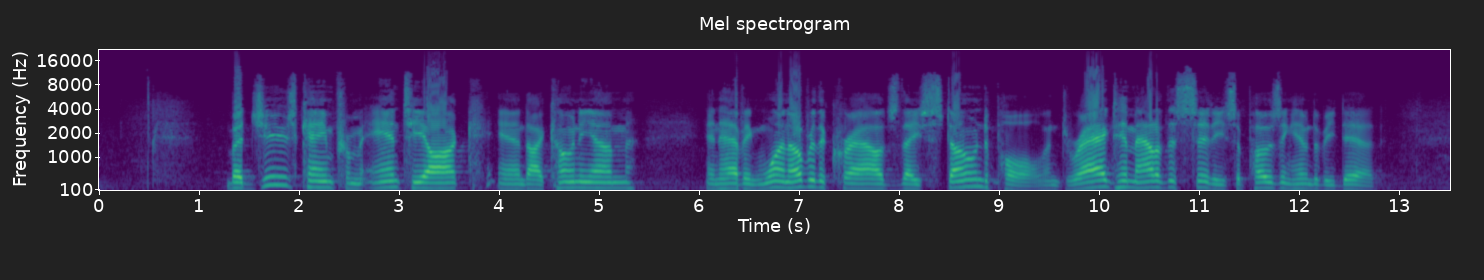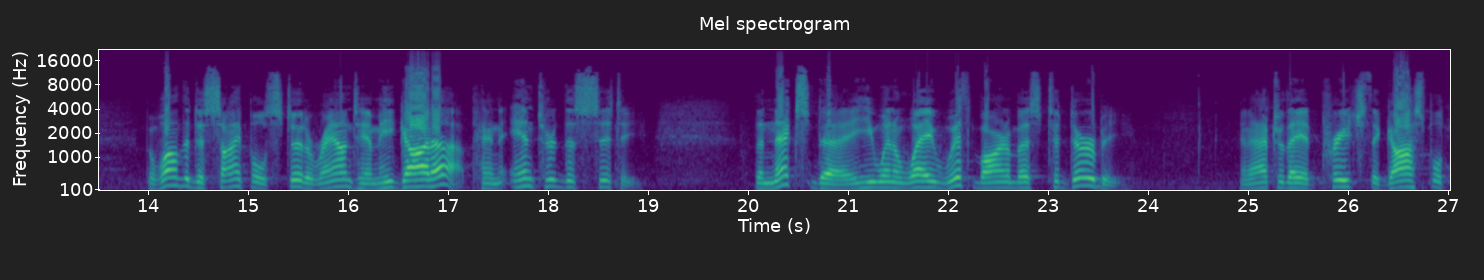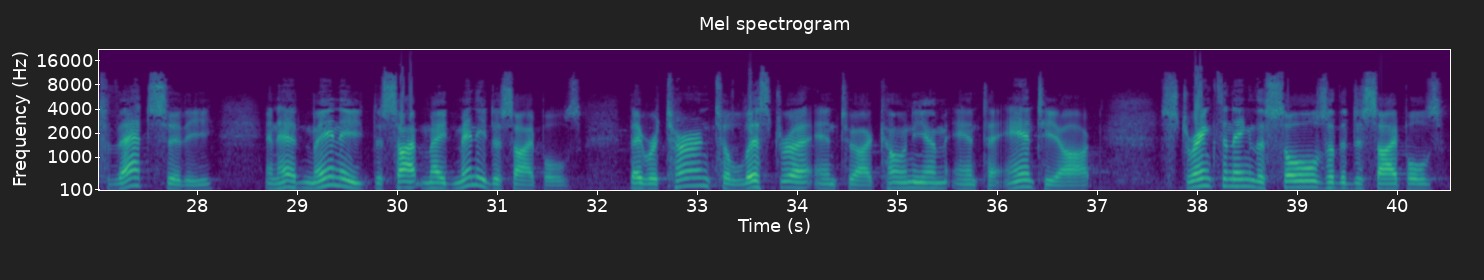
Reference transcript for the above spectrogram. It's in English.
But Jews came from Antioch and Iconium, and having won over the crowds, they stoned Paul and dragged him out of the city, supposing him to be dead. But while the disciples stood around him, he got up and entered the city. The next day he went away with Barnabas to Derbe. And after they had preached the gospel to that city and had many made many disciples, they returned to Lystra and to Iconium and to Antioch, strengthening the souls of the disciples,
